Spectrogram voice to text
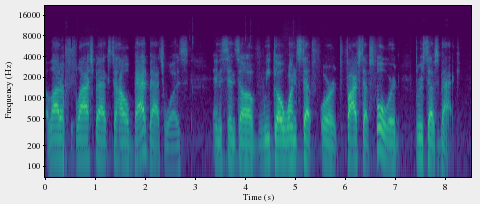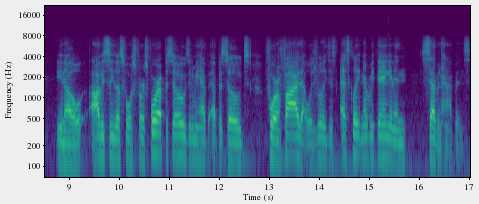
a lot of flashbacks to how Bad Batch was, in the sense of we go one step or five steps forward, three steps back. You know, obviously those first four episodes, and we have episodes four and five that was really just escalating everything, and then seven happens.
